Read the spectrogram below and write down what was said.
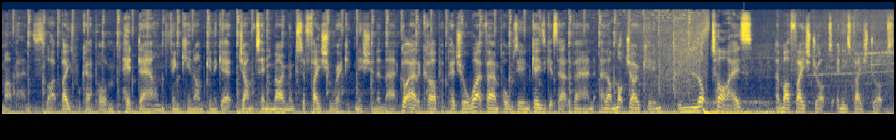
my pants, like baseball cap on, head down, thinking I'm gonna get jumped any moment because of facial recognition and that. Got out of the car, put petrol. White van pulls in. Geezer gets out of the van, and I'm not joking. We locked ties, and my face dropped, and his face dropped,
